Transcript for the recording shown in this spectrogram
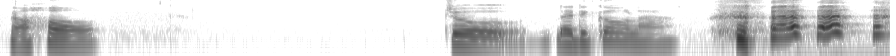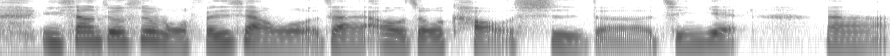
然后。就 let it go 啦。以上就是我分享我在澳洲考试的经验。那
